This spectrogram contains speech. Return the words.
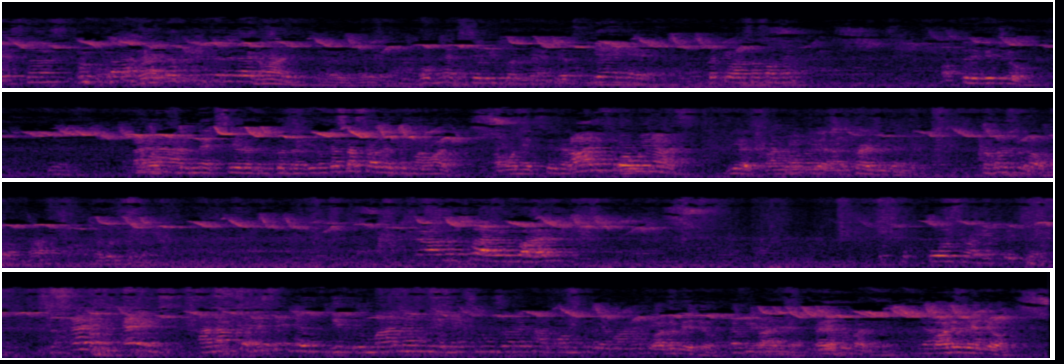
distance. Hope next year we could make it. Yeah, yeah. But you to say something? Up to the video. And, What's the next year that could, you know, that's a solid thing I want. I want next year that. all four winners. Yes, we get and president. Post my picture. Hey, hey, and after they say the, the, the man and the next loser can come to the man. For the video. Everybody. For the video.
